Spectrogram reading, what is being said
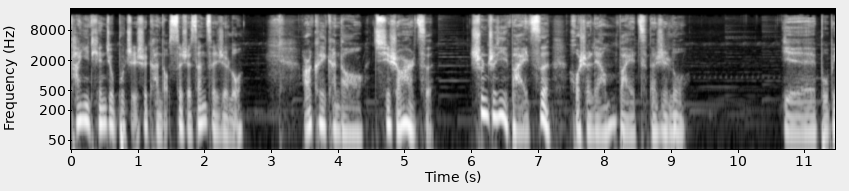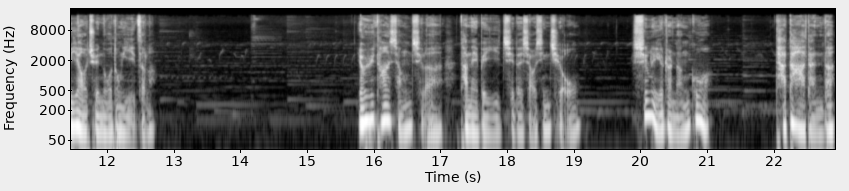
他一天就不只是看到四十三次日落，而可以看到七十二次，甚至一百次或是两百次的日落，也不必要去挪动椅子了。由于他想起了他那被遗弃的小星球，心里有点难过，他大胆的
